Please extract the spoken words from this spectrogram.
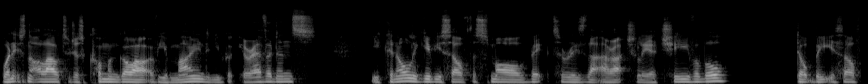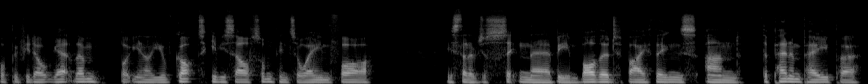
when it's not allowed to just come and go out of your mind and you've got your evidence, You can only give yourself the small victories that are actually achievable. Don't beat yourself up if you don't get them, but you know, you've got to give yourself something to aim for instead of just sitting there being bothered by things. And the pen and paper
